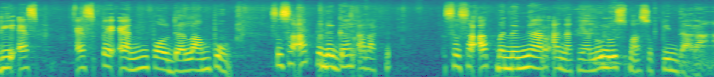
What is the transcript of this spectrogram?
di SPN Polda Lampung sesaat mendengar anak sesaat mendengar anaknya lulus masuk Bintara.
